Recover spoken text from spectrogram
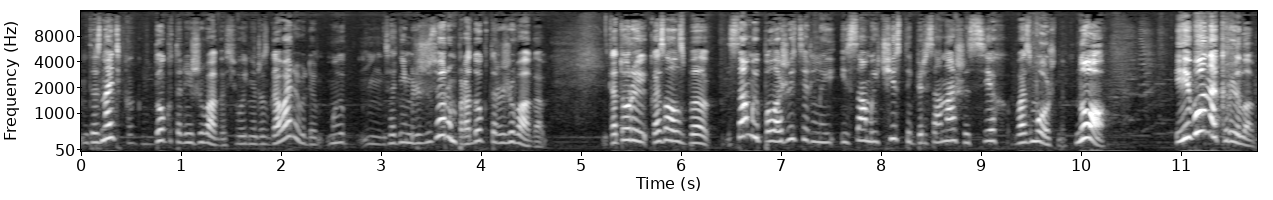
это знаете, как в «Докторе Живаго» сегодня разговаривали, мы с одним режиссером про доктора Живаго. который, казалось бы, самый положительный и самый чистый персонаж из всех возможных. Но и его накрыло.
